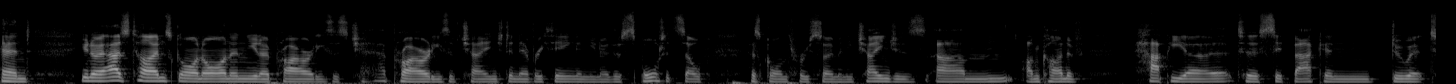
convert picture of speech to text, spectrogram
and you know, as time's gone on and you know priorities has ch- priorities have changed and everything, and you know the sport itself has gone through so many changes. Um, I'm kind of happier to sit back and do it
